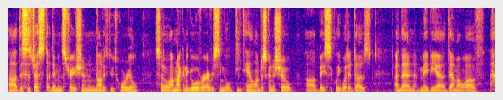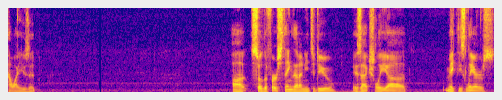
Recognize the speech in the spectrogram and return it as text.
Uh, this is just a demonstration and not a tutorial, so I'm not going to go over every single detail. I'm just going to show uh, basically what it does and then maybe a demo of how I use it. Uh, so the first thing that I need to do is actually uh, make these layers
